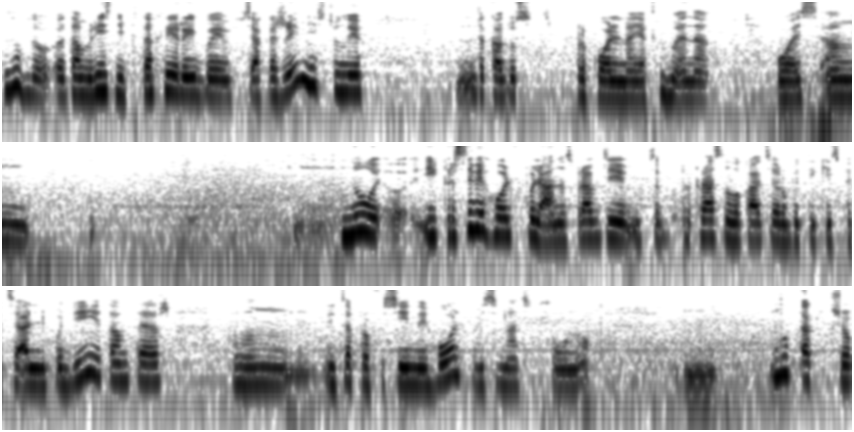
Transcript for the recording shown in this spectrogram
Тобто е, там різні птахи, риби, всяка живність у них. Така досить прикольна, як на мене. Ось. Ем, Ну е, і красиві гольф-поля. Насправді це прекрасна локація робити якісь спеціальні події там теж. Ем, І це професійний гольф, 18 лунок. Ну так, якщо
